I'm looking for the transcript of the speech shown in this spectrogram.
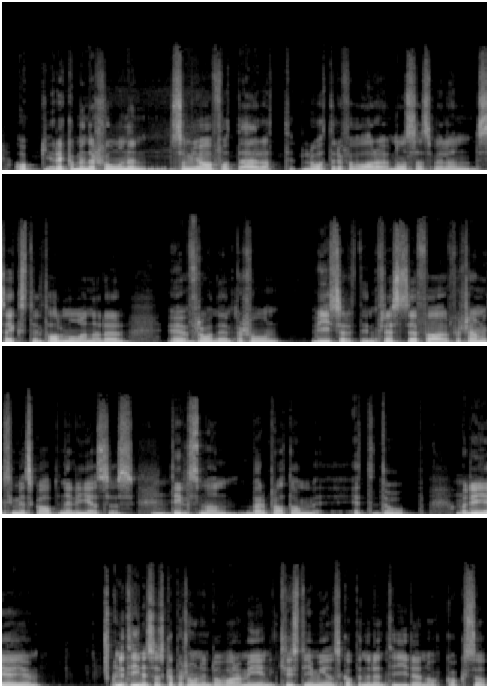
Och rekommendationen som jag har fått är att låta det få vara någonstans mellan 6 till 12 månader eh, Mm. från en person visar ett intresse för församlingsgemenskapen eller Jesus Mm. tills man börjar prata om ett dop. Och Mm. det är ju, under tiden så ska personen då vara med i en kristen gemenskap under den tiden och också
